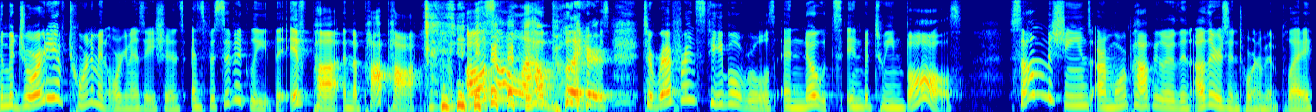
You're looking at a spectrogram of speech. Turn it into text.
The majority of tournament organizations, and specifically the IFPA and the PAPA, also allow players to reference table rules and notes in between balls. Some machines are more popular than others in tournament play,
